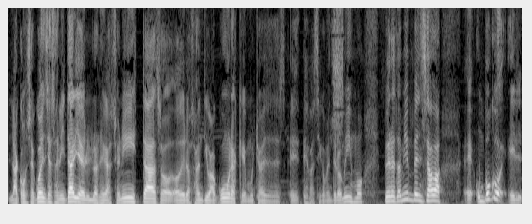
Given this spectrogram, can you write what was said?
la consecuencia sanitaria de los negacionistas o, de los antivacunas, que muchas veces es, básicamente lo mismo, pero también pensaba eh, un poco el,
